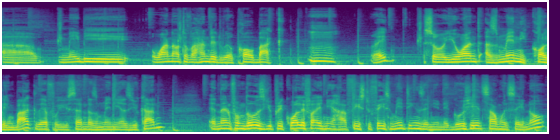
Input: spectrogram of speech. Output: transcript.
uh, maybe one out of a hundred will call back Mm. right so you want as many calling back therefore you send as many as you can and then from those you pre-qualify and you have face-to-face meetings and you negotiate some will say no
